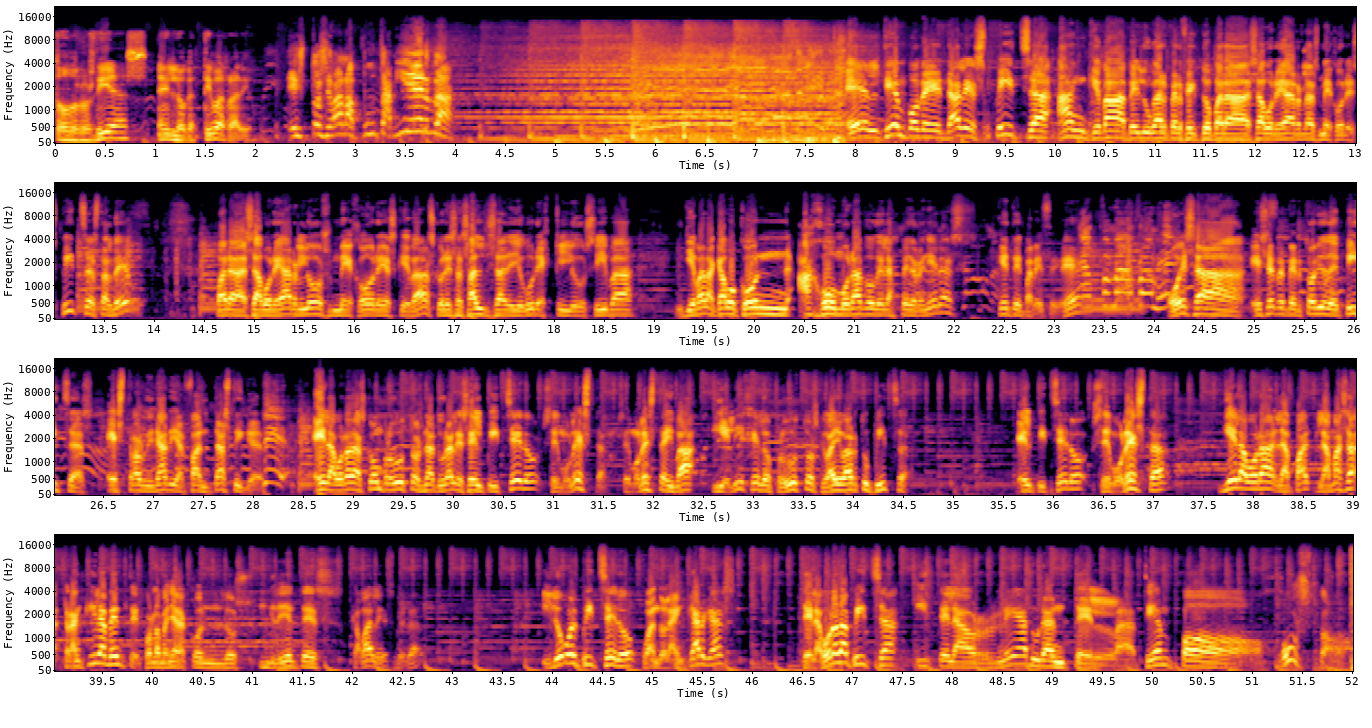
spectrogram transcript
Todos los días en Lo que Activa Radio. ¡Esto se va a la puta mierda! El tiempo de Dales Pizza, aunque va el lugar perfecto para saborear las mejores pizzas, tal vez. Para saborear los mejores que vas con esa salsa de yogur exclusiva. Llevar a cabo con ajo morado de las pedrañeras. ¿Qué te parece, eh? O esa, ese repertorio de pizzas extraordinarias, fantásticas, elaboradas con productos naturales. El pizzero se molesta, se molesta y va y elige los productos que va a llevar tu pizza. El pizzero se molesta y elabora la, masa tranquilamente por la mañana con los ingredientes cabales, ¿verdad? Y luego el pizzero, cuando la encargas, te elabora la pizza y te la hornea durante el tiempo justo.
